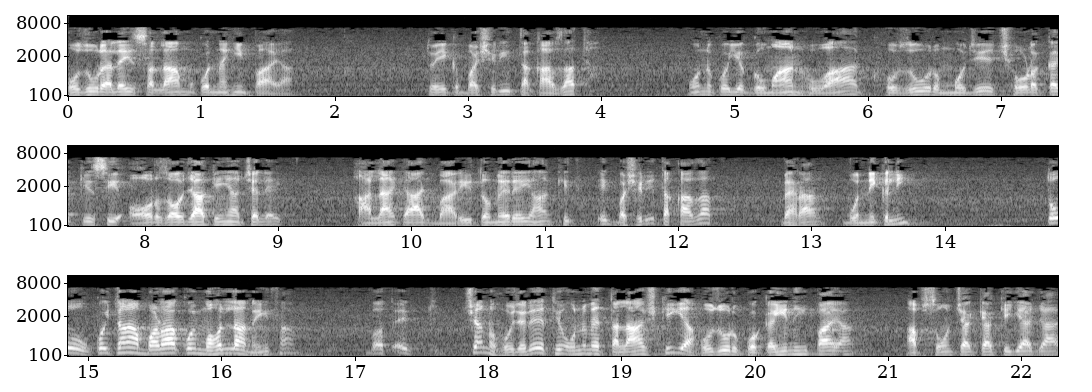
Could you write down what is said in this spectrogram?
حضور علیہ السلام کو نہیں پایا۔ تو ایک بشری تقاضا تھا۔ ان کو یہ گمان ہوا حضور مجھے چھوڑ کر کسی اور زوجا کے یہاں چلے۔ حالانکہ آج باری تو میرے یہاں کی ایک بشری تقاضا تھا۔ بہرحال وہ نکلی۔ تو کوئی اتنا بڑا کوئی محلہ نہیں تھا۔ بہت ایک چند حجرے تھے۔ ان میں تلاش کیا۔ حضور کو کہیں نہیں پایا۔ اب سوچا کیا کیا جائے۔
